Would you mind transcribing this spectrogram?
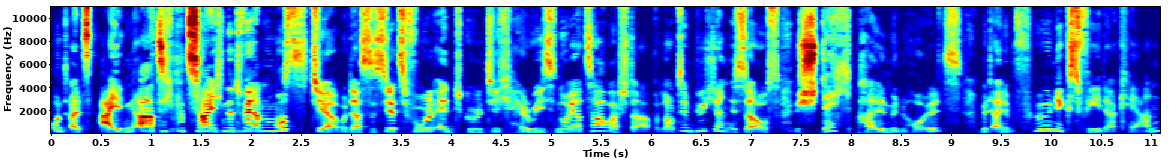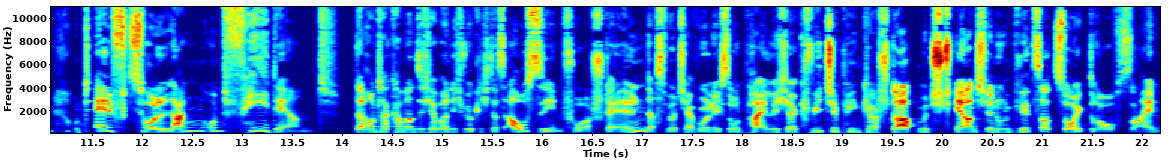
und als eigenartig bezeichnet werden muss? Tja, aber das ist jetzt wohl endgültig Harrys neuer Zauberstab. Laut den Büchern ist er aus Stechpalmenholz Holz mit einem Phönixfederkern und elf Zoll lang und federnd. Darunter kann man sich aber nicht wirklich das Aussehen vorstellen. Das wird ja wohl nicht so ein peinlicher quietschepinker Stab mit Sternchen und Glitzerzeug drauf sein.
